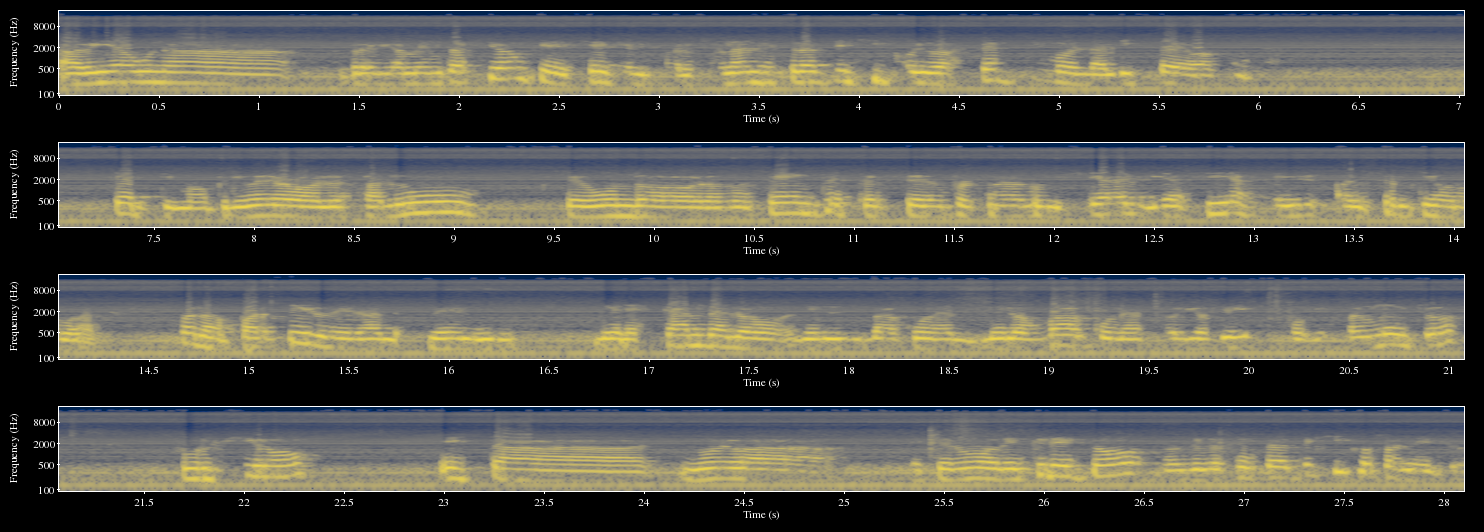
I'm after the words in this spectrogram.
Había una reglamentación que decía que el personal estratégico iba séptimo en la lista de vacunas. Séptimo, primero la salud, segundo los docentes, tercero el personal policial y así hasta ir al séptimo lugar. Bueno, a partir de del, del escándalo del vacuna- de los vacunatorios, porque son muchos, surgió esta nueva este nuevo decreto donde los estratégicos son ellos.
